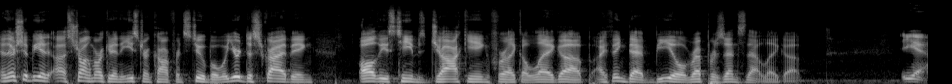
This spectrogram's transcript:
And there should be a, a strong market in the Eastern Conference too. But what you're describing, all these teams jockeying for like a leg up, I think that Beal represents that leg up. Yeah,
